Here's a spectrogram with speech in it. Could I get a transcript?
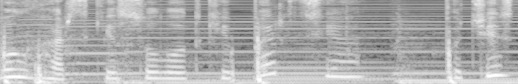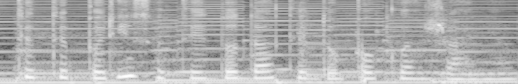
Болгарські солодкі перці почистити, порізати і додати до баклажанів.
